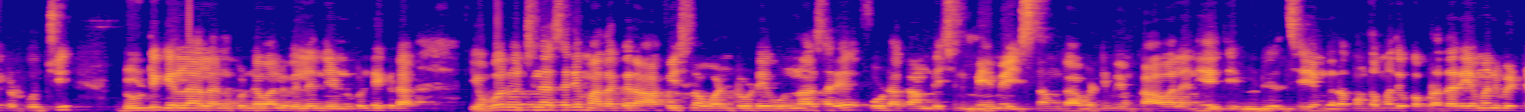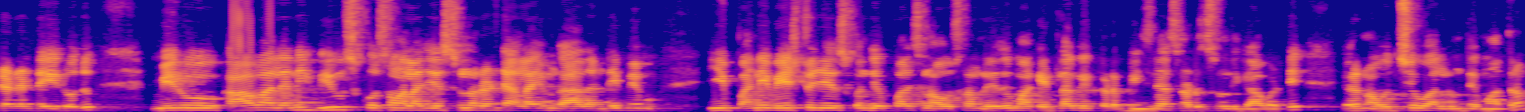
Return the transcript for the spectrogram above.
ఇక్కడికి వచ్చి డ్యూటీకి వెళ్ళాలనుకునే వాళ్ళు వెళ్ళింది ఎందుకంటే ఇక్కడ ఎవరు వచ్చినా సరే మా దగ్గర ఆఫీస్లో వన్ టూ డే ఉన్నా సరే ఫుడ్ అకామిడేషన్ మేమే ఇస్తాం కాబట్టి మేము కావాలని అయితే వీడియోలు చేయం కదా. కొంతమంది ఒక బ్రదర్ ఏమని పెట్టాడంటే ఈరోజు మీరు కావాలని వ్యూస్ కోసం అలా చేస్తున్నారంటే అలా ఏం కాదండి. మేము ఈ పని వేస్ట్ చేసుకొని చెప్పాల్సిన అవసరం లేదు. మాకు ఎట్లాగో ఇక్కడ బిజినెస్ నడుస్తుంది కాబట్టి ఎవరైనా వచ్చే వాళ్ళు ఉంటే మాత్రం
